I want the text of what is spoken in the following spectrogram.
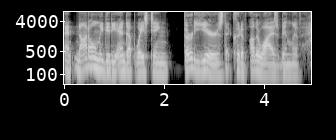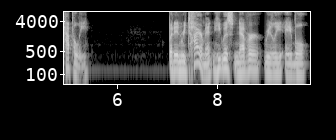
And not only did he end up wasting 30 years that could have otherwise been lived happily, but in retirement, he was never really able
